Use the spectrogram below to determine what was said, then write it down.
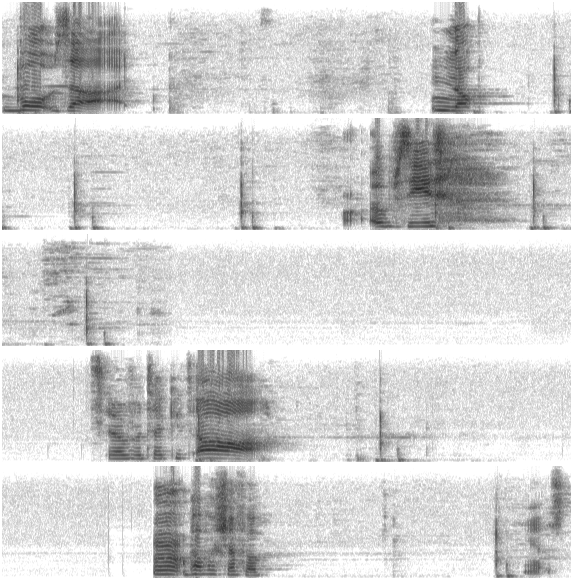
bullseye. Nope. Oopsies. Server tickets. Ah. Mm, Papa. Yes.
